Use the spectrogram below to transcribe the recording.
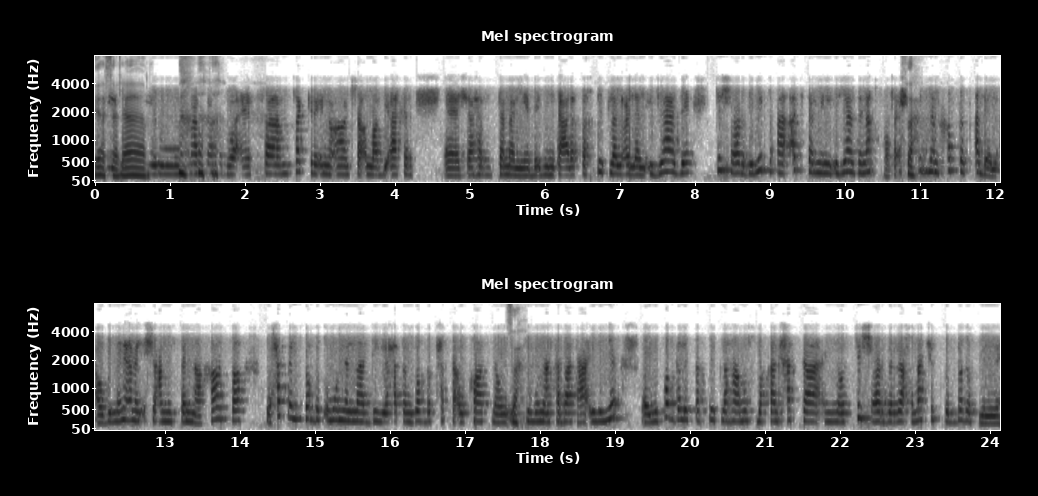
يا سلام. وما بتاخذ وقت. فمفكرة إنه آه إن شاء الله بآخر آه شهر ثمانية بإذن الله تعالى التخطيط للاجازة تشعر بمتعة أكثر من الإجازة نفسها. فاحنا بدنا نخطط قبل أو بدنا نعمل شيء عم نستناه خاصة وحتى نظبط أمورنا المادية حتى نظبط حتى أوقاتنا وفي مناسبات عائلية. آه يفضل التخطيط لها مسبقا حتى إنه تشعر بالراحة وما تحس بالضغط من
